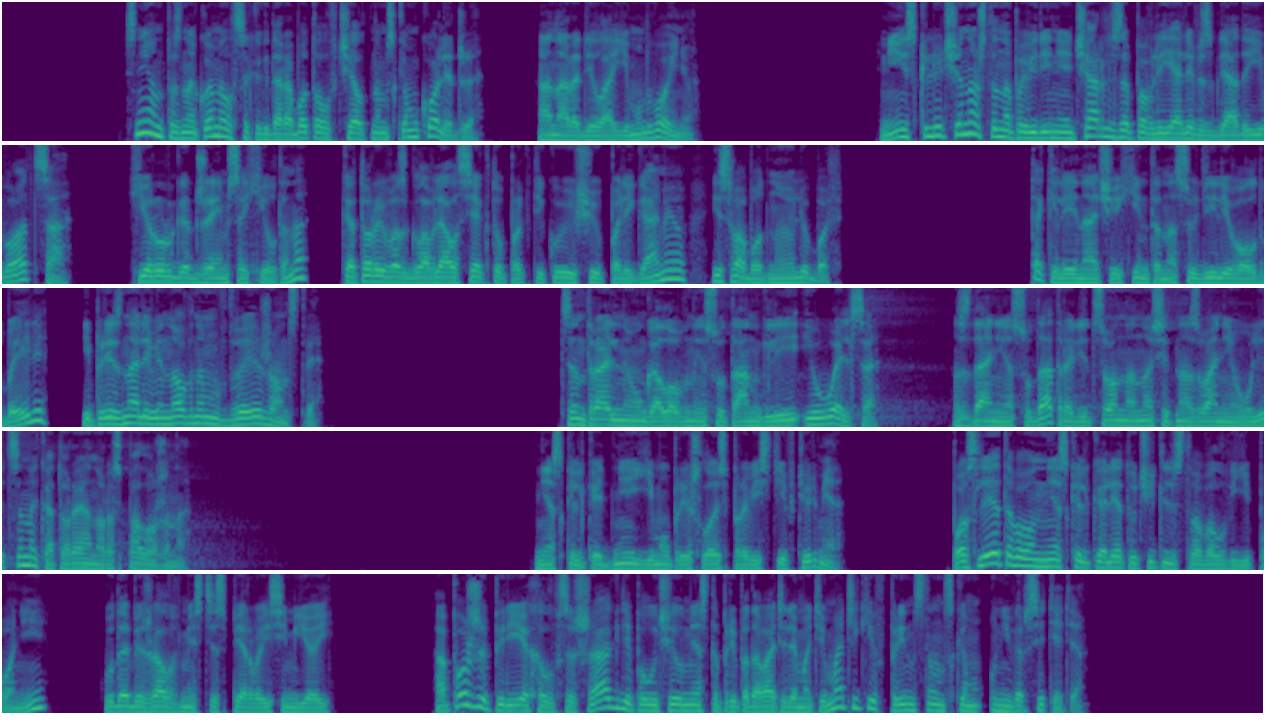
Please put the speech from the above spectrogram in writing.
С ней он познакомился, когда работал в Челтнемском колледже. Она родила ему двойню. Не исключено, что на поведение Чарльза повлияли взгляды его отца, хирурга Джеймса Хилтона, который возглавлял секту, практикующую полигамию и свободную любовь. Так или иначе, Хинтона судили в Олд-Бейли и признали виновным в двоеженстве. Центральный уголовный суд Англии и Уэльса. Здание суда традиционно носит название улицы, на которой оно расположено. Несколько дней ему пришлось провести в тюрьме. После этого он несколько лет учительствовал в Японии, куда бежал вместе с первой семьей, а позже переехал в США, где получил место преподавателя математики в Принстонском университете.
